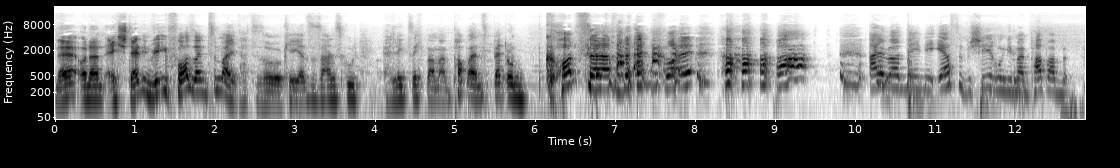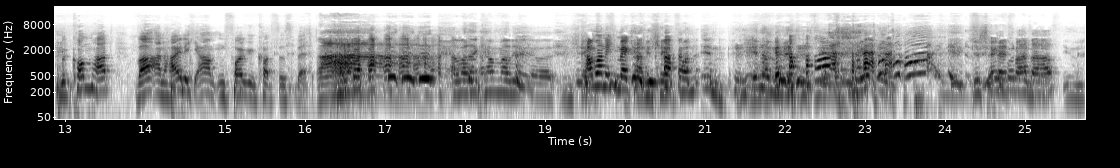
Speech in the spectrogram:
Ne? Und dann, ich stell ihn wirklich vor sein Zimmer. Ich dachte so, okay, jetzt ist alles gut. Er legt sich bei meinem Papa ins Bett und kotzt das Bett voll. Einfach die, die erste Bescherung, die mein Papa be bekommen hat, war an Heiligabend ein vollgekotztes Bett. Aber da kann man nicht. Äh, Kann man nicht meckern. Geschenk von innen. Die innere Mitte. Geschenk Dein von Vater hasst diesen.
